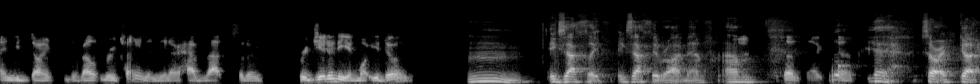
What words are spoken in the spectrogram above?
and you don't develop routine and you know have that sort of rigidity in what you're doing Mm, exactly, exactly right, man. Um, like, well, yeah. yeah. Sorry, go.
